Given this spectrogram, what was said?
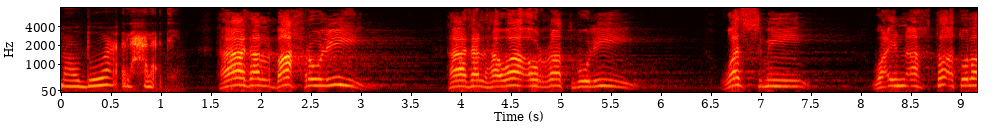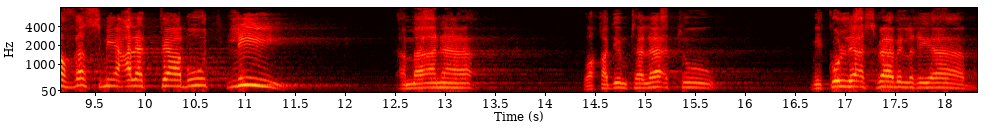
موضوع الحلقتين هذا البحر لي هذا الهواء الرطب لي واسمي وإن أخطأت لفظ اسمي على التابوت لي. أما أنا وقد امتلأت بكل أسباب الغياب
